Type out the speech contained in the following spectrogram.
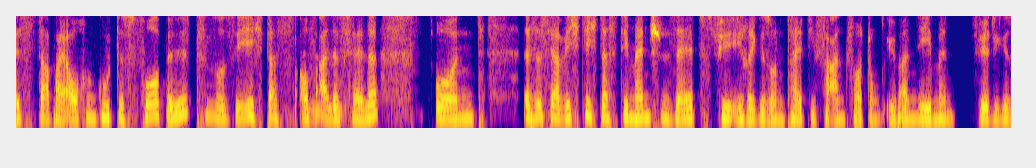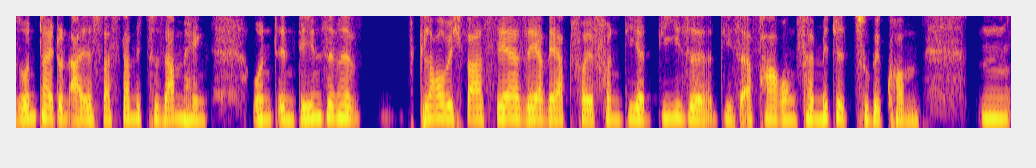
bist dabei auch ein gutes Vorbild. So sehe ich das auf alle Fälle. Und es ist ja wichtig, dass die Menschen selbst für ihre Gesundheit die Verantwortung übernehmen, für die Gesundheit und alles, was damit zusammenhängt. Und in dem Sinne, glaube ich, war es sehr, sehr wertvoll von dir, diese, diese Erfahrung vermittelt zu bekommen. Hm,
